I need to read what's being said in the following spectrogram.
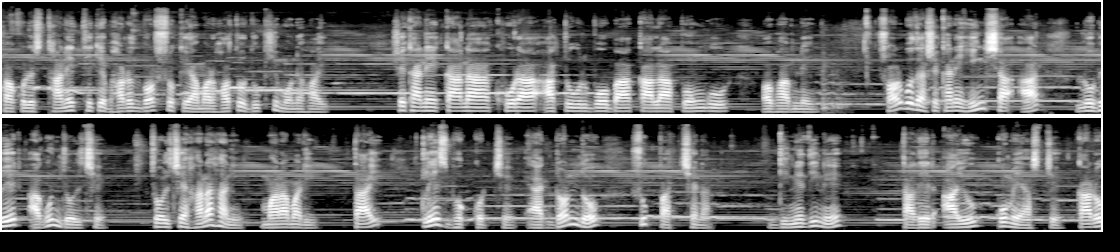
সকল স্থানের থেকে ভারতবর্ষকে আমার হত দুঃখী মনে হয়। সেখানে কানা, খোড়া, আতুর, বোবা, কালা, পঙ্গুর অভাব নেই। সর্বদা সেখানে হিংসা আর লোভের আগুন জ্বলছে। চলছে হানাহানি, মারামারি। তাই ক্লেশ ভোগ করছে একদণ্ড সুখ পাচ্ছে না। দিনে দিনে তাদের আয়ু কমে আসছে, কারও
